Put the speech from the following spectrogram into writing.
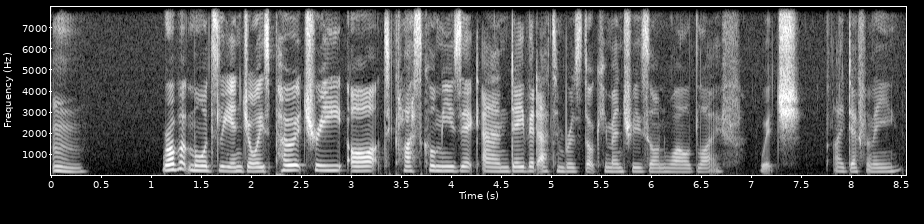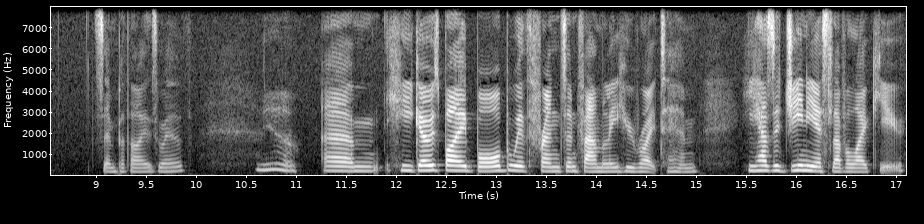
Mm. Robert Maudsley enjoys poetry, art, classical music, and David Attenborough's documentaries on wildlife, which I definitely sympathise with. Yeah. Um, he goes by Bob with friends and family who write to him. He has a genius level IQ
